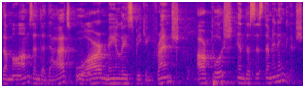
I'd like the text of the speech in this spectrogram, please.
the moms and the dads who are mainly speaking French are pushed in the system in English.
